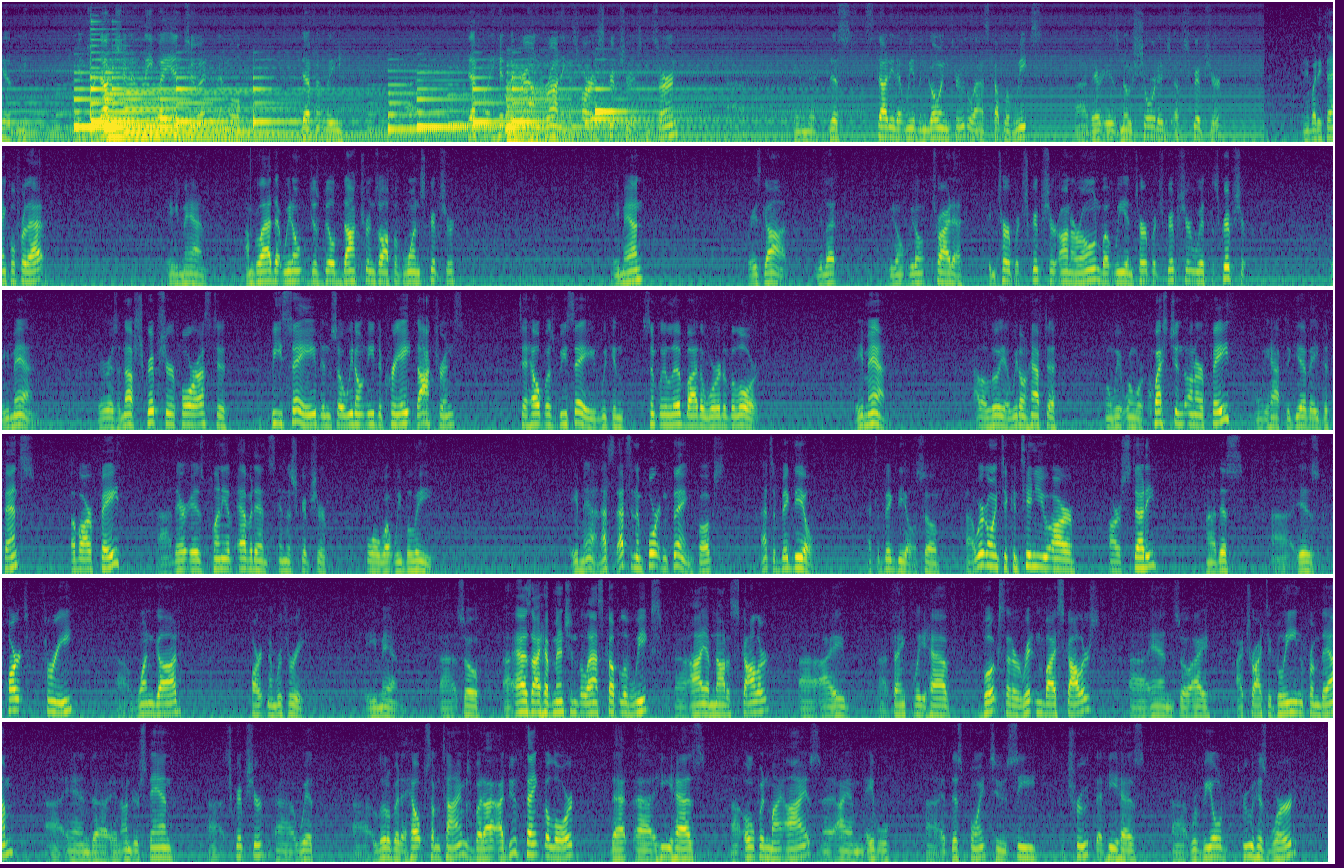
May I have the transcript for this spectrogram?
give the introduction and leeway into it, and then we'll definitely, uh, definitely hit the ground running as far as Scripture is concerned. Uh, in this study that we have been going through the last couple of weeks, uh, there is no shortage of Scripture. Anybody thankful for that? Amen. I'm glad that we don't just build doctrines off of one Scripture. Amen. Praise God. We let we don't we don't try to interpret scripture on our own, but we interpret scripture with the scripture. Amen. There is enough scripture for us to be saved, and so we don't need to create doctrines to help us be saved. We can simply live by the word of the Lord. Amen. Hallelujah. We don't have to when we when we're questioned on our faith, when we have to give a defense of our faith, uh, there is plenty of evidence in the Scripture for what we believe. Amen. That's, that's an important thing, folks. That's a big deal. That's a big deal. So uh, we're going to continue our, our study. Uh, this uh, is part three, uh, One God, part number three. Amen. Uh, so, as I have mentioned the last couple of weeks, uh, I am not a scholar. Uh, I uh, thankfully have books that are written by scholars, uh, and so I, I try to glean from them uh, and, uh, and understand Scripture with a little bit of help sometimes. But I, I do thank the Lord that He has opened my eyes. I am able at this point to see the truth that He has uh, revealed through His Word.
